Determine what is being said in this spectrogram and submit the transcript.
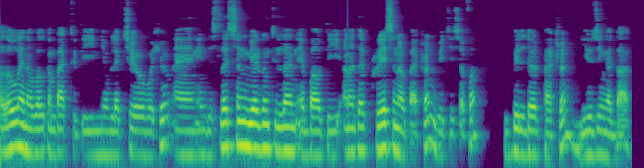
hello and welcome back to the new lecture over here. And in this lesson we are going to learn about the another creational pattern which is of a builder pattern using a dart.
